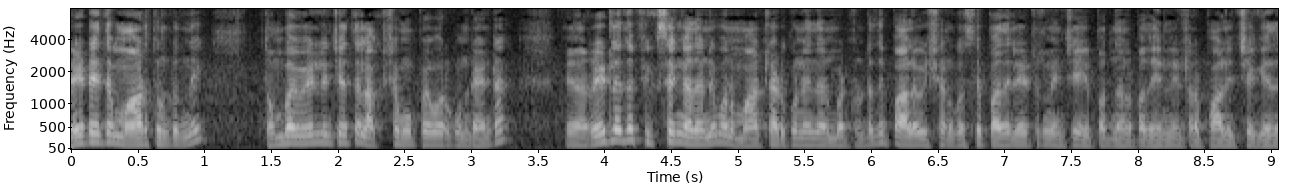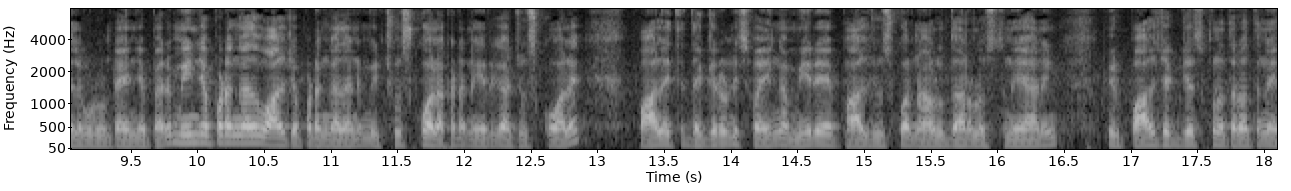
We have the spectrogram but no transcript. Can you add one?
రేట్ అయితే మారుతుంటుంది. తొంభై వేల నుంచి అయితే లక్ష ముప్పై వరకు ఉంటాయంట. రేట్లు అయితే ఫిక్స్ కదండి మనం మాట్లాడుకునే దాన్ని బట్టి ఉంటుంది. పాల విషయానికి వస్తే పది లీటర్ల నుంచి పద్నాలుగు పదిహేను లీటర్ పాలు ఇచ్చే గేదెలు కూడా ఉంటాయని చెప్పారు. మేము చెప్పడం కాదు వాళ్ళు చెప్పడం కాదండి. మీరు చూసుకోవాలి అక్కడ నేరుగా చూసుకోవాలి. పాలు అయితే దగ్గరుండి స్వయంగా మీరే పాలు చూసుకోవాలి. నాలుగు దారాలు వస్తున్నాయా అని మీరు పాలు చెక్ చేసుకున్న తర్వాతనే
